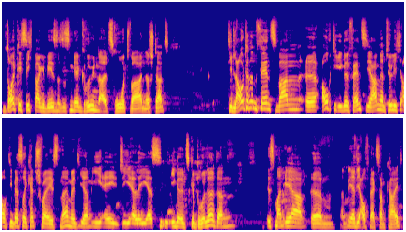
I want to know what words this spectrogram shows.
deutlich sichtbar gewesen, dass es mehr grün als rot war in der Stadt. Die lauteren Fans waren äh, auch die Eagle-Fans. Sie haben natürlich auch die bessere Catchphrase ne, mit ihrem E-A-G-L-E-S Eagles-Gebrülle. Dann ist man eher, ähm, eher die Aufmerksamkeit.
